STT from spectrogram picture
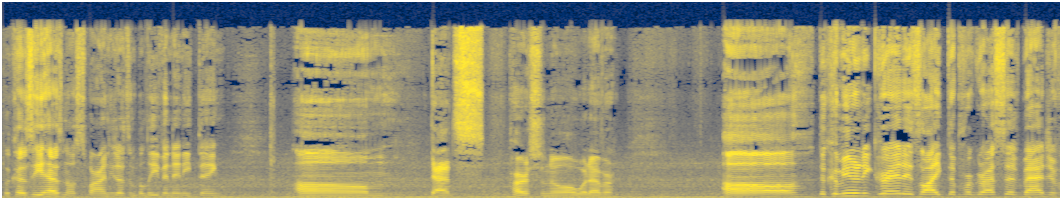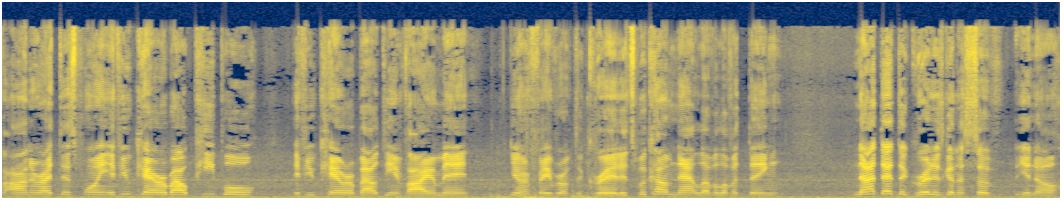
because he has no spine. He doesn't believe in anything. Um, that's personal or whatever. Uh, the community grid is like the progressive badge of honor at this point. If you care about people if you care about the environment, you're in favor of the grid. It's become that level of a thing. Not that the grid is going to, you know,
